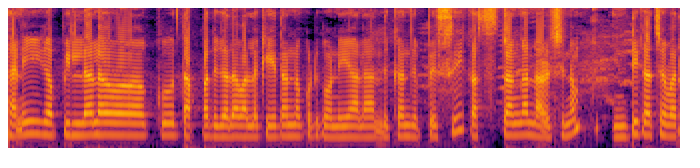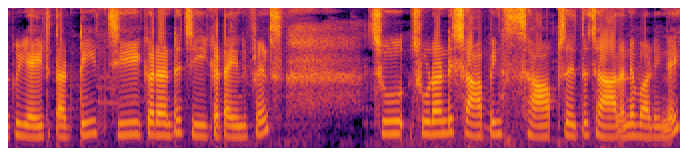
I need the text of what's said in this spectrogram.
కానీ ఇక పిల్లలకు తప్పదు కదా వాళ్ళకి ఏదన్నా ఒకటి కొనియాలి అందుకని చెప్పేసి కష్టంగా నడిచినాం. ఇంటికి వచ్చే వరకు ఎయిట్ థర్టీ చీకటి అంటే చీకటి అయింది ఫ్రెండ్స్. చూ చూడండి షాపింగ్ షాప్స్ అయితే చాలానే పడినాయి.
